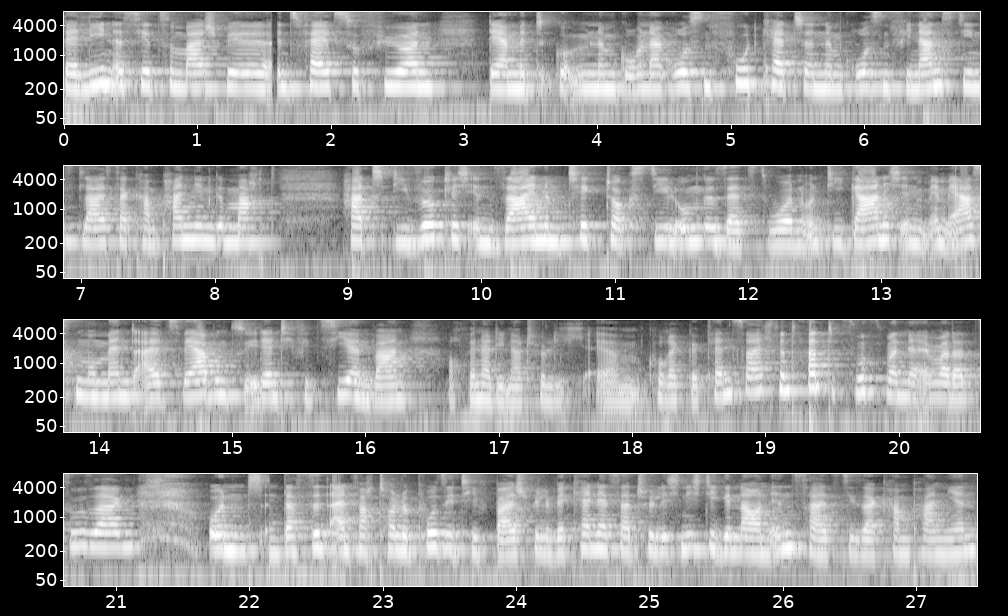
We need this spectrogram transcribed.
Berlin ist hier zum Beispiel ins Feld zu führen, der mit einem, einer großen Foodkette, einem großen Finanzdienstleister Kampagnen gemacht hat hat, die wirklich in seinem TikTok-Stil umgesetzt wurden und die gar nicht im, im, ersten Moment als Werbung zu identifizieren waren, auch wenn er die natürlich ähm, korrekt gekennzeichnet hat, das muss man ja immer dazu sagen. Und das sind einfach tolle Positivbeispiele. Wir kennen jetzt natürlich nicht die genauen Insights dieser Kampagnen,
